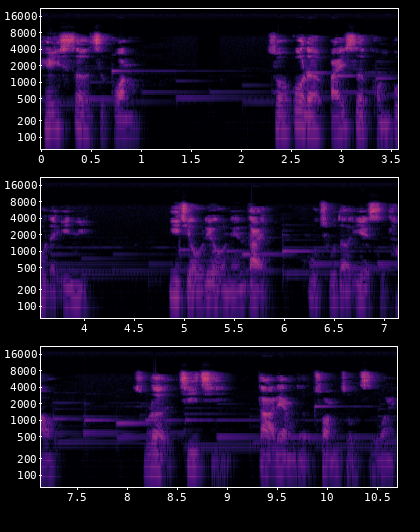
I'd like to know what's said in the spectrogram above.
黑色之光，走过了白色恐怖的阴影。一九六年代复出的叶石涛，除了积极大量的创作之外，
